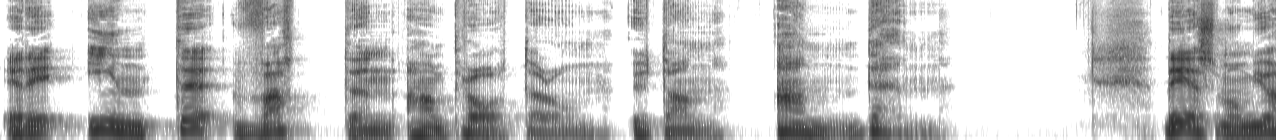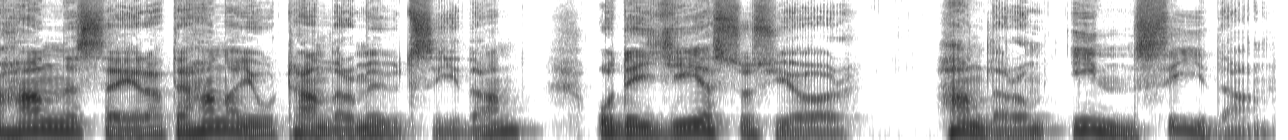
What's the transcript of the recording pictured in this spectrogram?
är det inte vatten han pratar om, utan anden. Det är som om Johannes säger att det han har gjort handlar om utsidan och det Jesus gör handlar om insidan.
